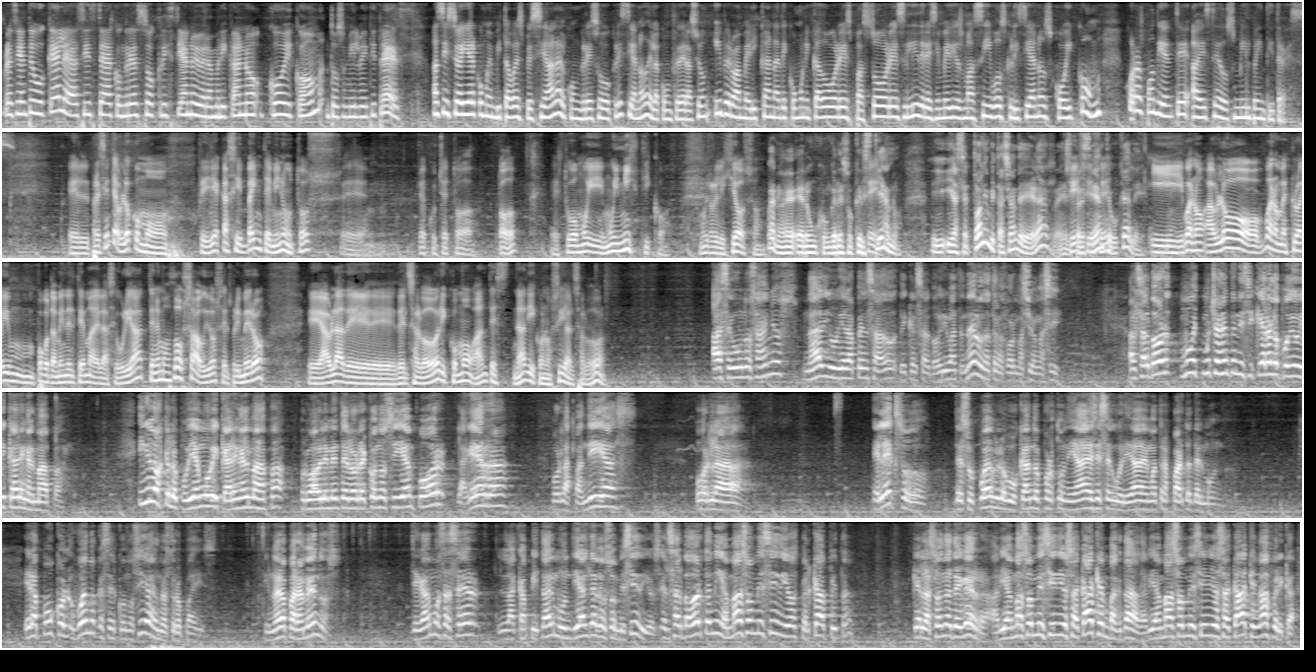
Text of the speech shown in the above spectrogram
Presidente Bukele asiste al Congreso Cristiano Iberoamericano COICOM 2023. Asistió ayer como invitado especial al Congreso Cristiano de la Confederación Iberoamericana de Comunicadores, Pastores, Líderes y Medios Masivos Cristianos COICOM, correspondiente a este 2023. El presidente habló como, te diría, casi 20 minutos. Eh, yo escuché todo, todo. Estuvo muy, muy místico, muy religioso. Bueno, e-, era un congreso cristiano y, aceptó la invitación de llegar el presidente Bukele. Y bueno, habló, bueno, mezcló ahí un poco también el tema de la seguridad. Tenemos dos audios. El primero eh, habla de, El Salvador y cómo antes nadie conocía El Salvador. Hace unos años nadie hubiera pensado de que El Salvador iba a tener una transformación así. El Salvador mucha gente ni siquiera lo podía ubicar en el mapa. Y los que lo podían ubicar en el mapa probablemente lo reconocían por la guerra, por las pandillas, por la, el éxodo de su pueblo buscando oportunidades y seguridad en otras partes del mundo. Era poco lo bueno que se conocía en nuestro país. Y no era para menos. Llegamos a ser la capital mundial de los homicidios. El Salvador tenía más homicidios per cápita que en las zonas de guerra. Había más homicidios acá que en Bagdad, había más homicidios acá que en África,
